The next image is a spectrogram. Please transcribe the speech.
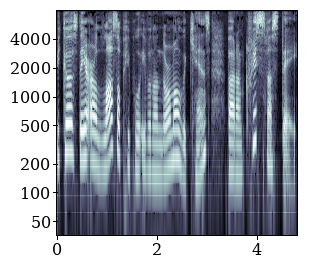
because there are lots of people even on normal weekends, but on Christmas Day,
